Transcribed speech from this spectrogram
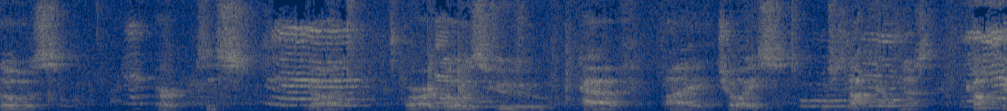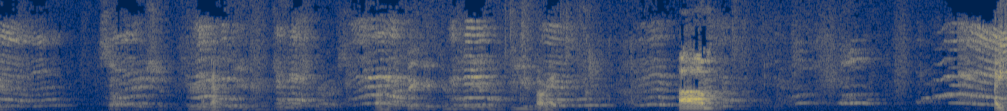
those, or since God, or are those who have by choice, which is not Calvinist, come to salvation through Okay. believing in Jesus Christ. All I think it can believe in either. all right. Um, I,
